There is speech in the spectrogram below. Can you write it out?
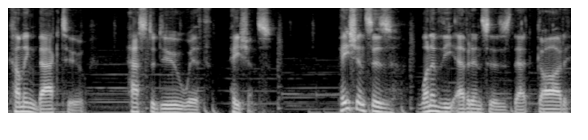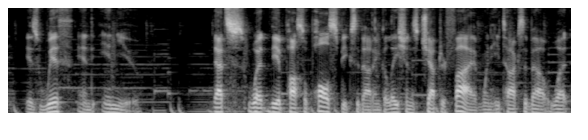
coming back to has to do with patience. Patience is one of the evidences that God is with and in you. That's what the Apostle Paul speaks about in Galatians chapter 5 when he talks about what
